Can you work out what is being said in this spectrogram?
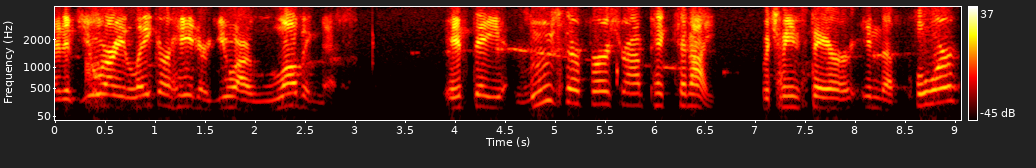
and if you are a Laker hater, you are loving this. If they lose their first round pick tonight, which means they're in the 4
